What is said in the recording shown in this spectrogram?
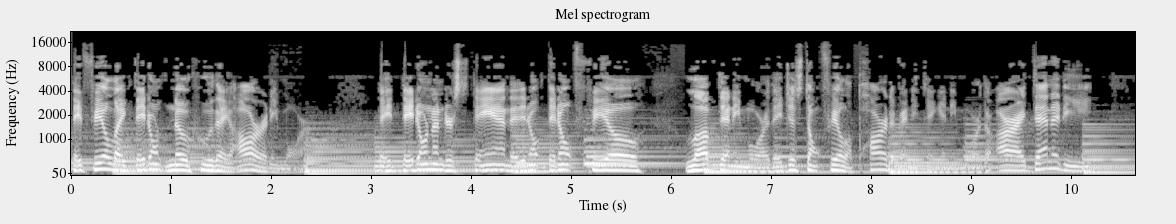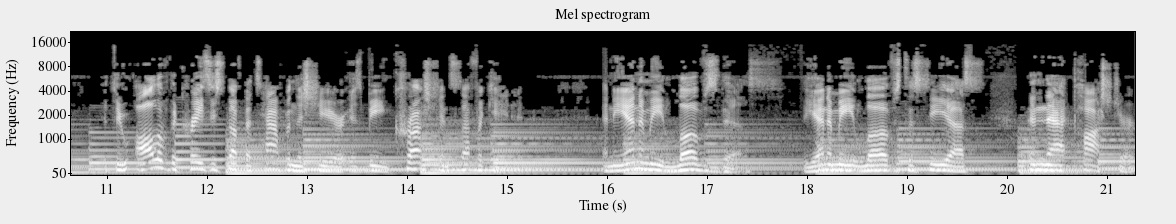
They feel like they don't know who they are anymore. They, they don't understand. They don't, they don't feel loved anymore. They just don't feel a part of anything anymore. Our identity through all of the crazy stuff that's happened this year is being crushed and suffocated. And the enemy loves this. The enemy loves to see us in that posture.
